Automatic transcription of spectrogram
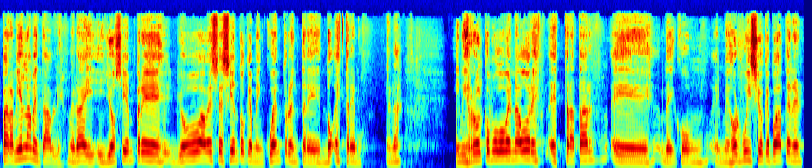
para mí es lamentable, ¿verdad? Y, yo siempre, yo a veces siento que me encuentro entre dos extremos, ¿verdad? Y mi rol como gobernador es, tratar eh, de, con el mejor juicio que pueda tener,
